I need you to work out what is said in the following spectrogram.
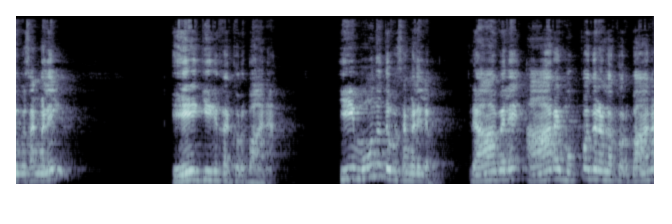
ദിവസങ്ങളിൽ ഏകീകൃത കുർബാന. ഈ മൂന്ന് ദിവസങ്ങളിലും രാവിലെ ആറ് മുപ്പതിനുള്ള കുർബാന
